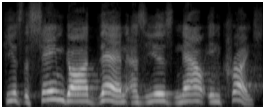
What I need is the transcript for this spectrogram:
He is the same God then as he is now in Christ.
